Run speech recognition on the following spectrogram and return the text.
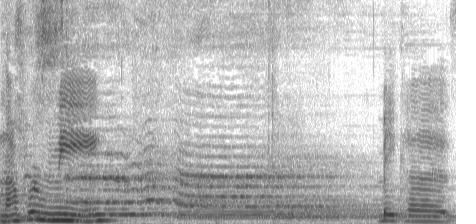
Not for me, because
